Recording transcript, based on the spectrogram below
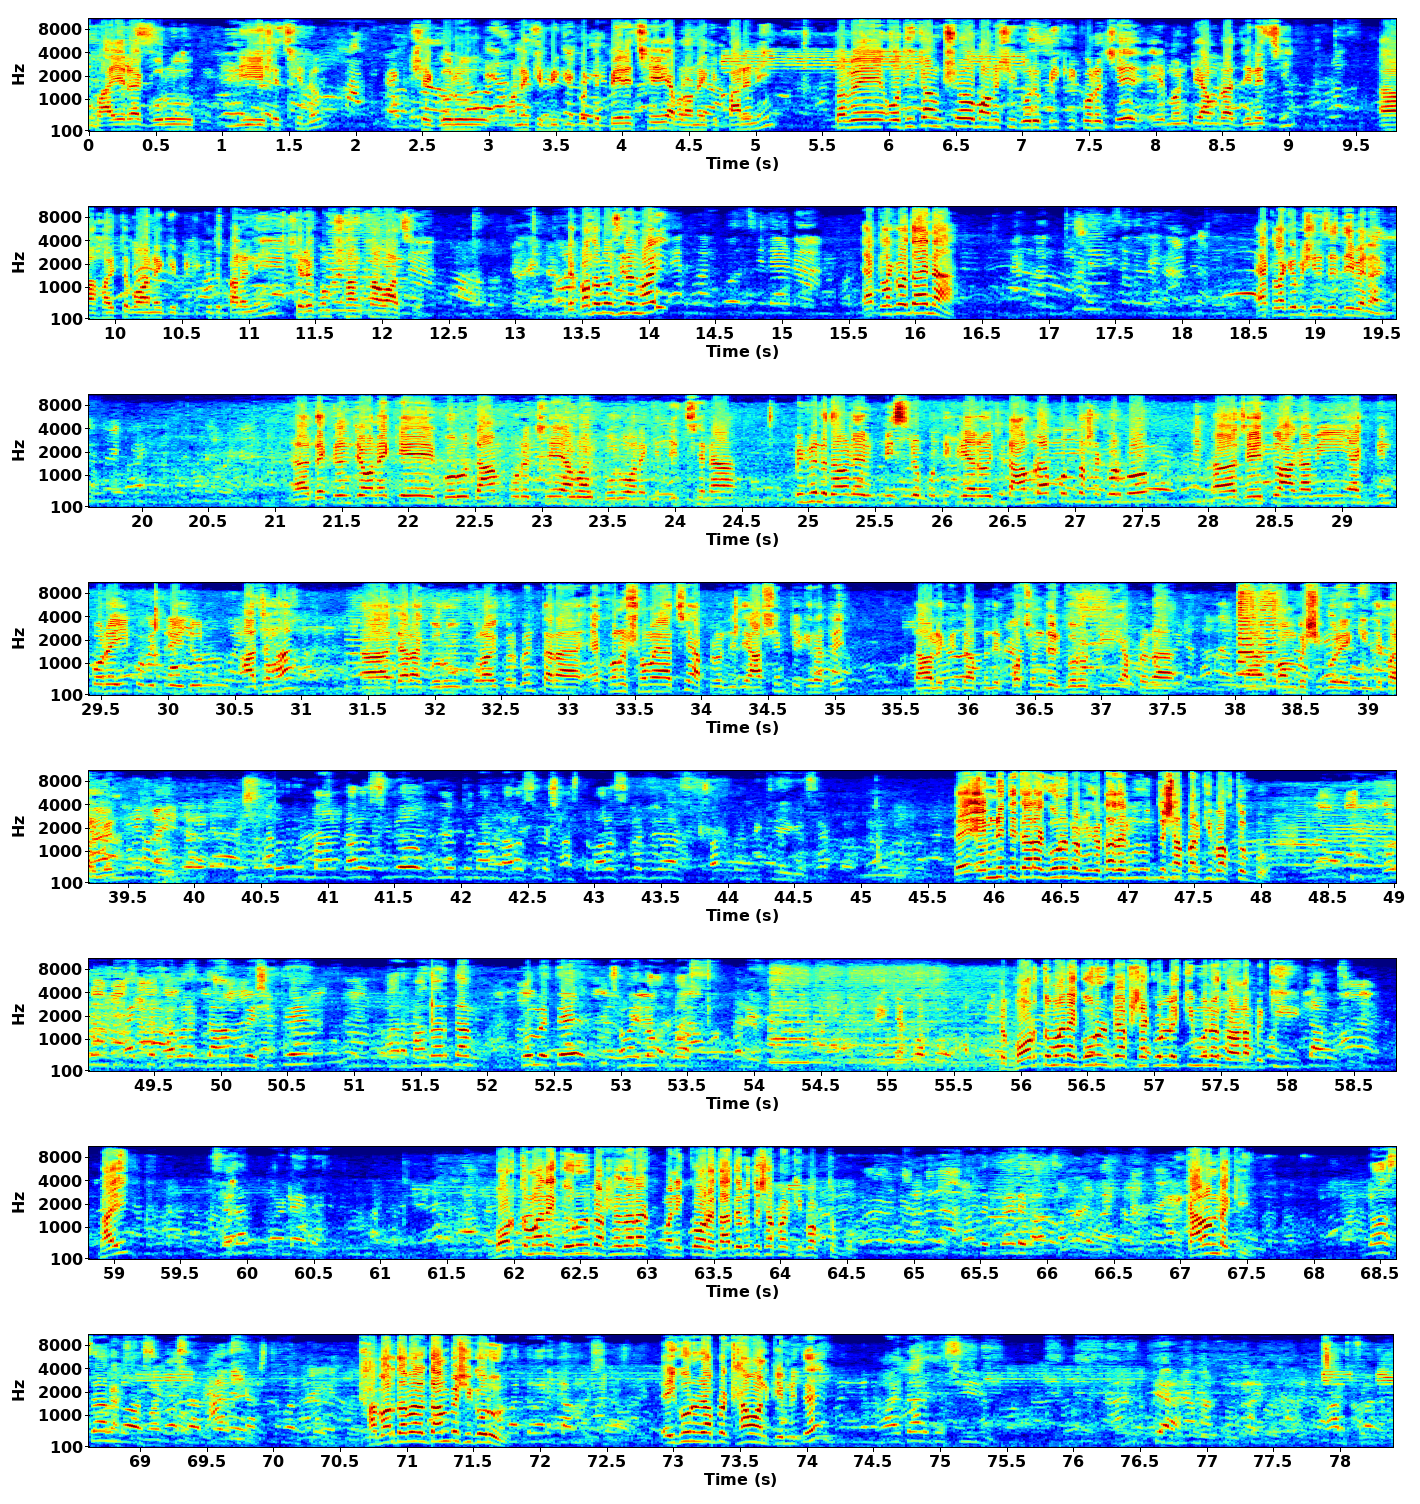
ভাইয়েরা গরু নিয়ে এসেছিল। সে গরু অনেকে বিক্রি করতে পেরেছে, আবার অনেকে পারেনি। তবে অধিকাংশ মানুষই গরু বিক্রি করেছে, এমনটি আমরা জেনেছি। হয়তো বা অনেকে বিক্রি করতে পারেনি, সেরকম সংখ্যাও আছে। এটা কত বলছিলেন ভাই? এক লাখও দেয় না? এক লাখের বেশি নিচে দিবে না। দেখলেন যে অনেকে গরু দাম করেছে, আবার গরু অনেকে দিচ্ছে না। বিভিন্ন ধরনের মিশ্র প্রতিক্রিয়া রয়েছে। তা আমরা প্রত্যাশা করব যেহেতু আগামী একদিন পরেই পবিত্র ঈদুল আজহা যারা গরু ক্রয় করবেন তারা এখনও সময় আছে। আপনারা যদি আসেন টেকেরহাটে তাহলে কিন্তু আপনাদের পছন্দের গরুটি আপনারা কম বেশি করে কিনতে পারবেন। গরুর মান ভালো ছিল গুণগত মান ভালো ছিল স্বাস্থ্য ভালো ছিল সব বিক্রি হয়ে গেছে। তাই এমনিতে যারা গরুর ব্যবসা করে তাদের উদ্দেশ্যে আপনার কি বক্তব্য? গরুর খাদ্য খাবারের দাম বেশিতে আর বাজার দাম কমেতে সবাই লস মানে তো বর্তমানে গরুর ব্যবসা করলে কি মনে করেন আপনি কি ভাই? বর্তমানে গরুর ব্যবসা যারা মানে করে তাদের উদ্দেশ্যে আপনার কি বক্তব্য? কারণটা কি? খাবার দাবারের দাম বেশি গরুর? এই গরুর আপনি খাওয়ান কি এমনিতে?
